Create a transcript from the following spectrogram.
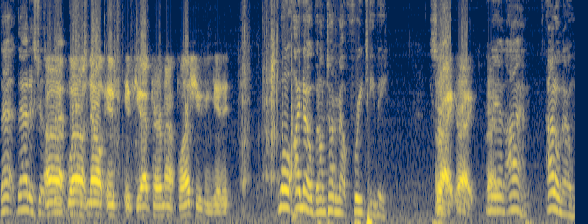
That that is just Uh, that well, no. If if you have Paramount Plus, you can get it. well, I know, but I'm talking about free TV. So, right, right, right. Man, I I don't know.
